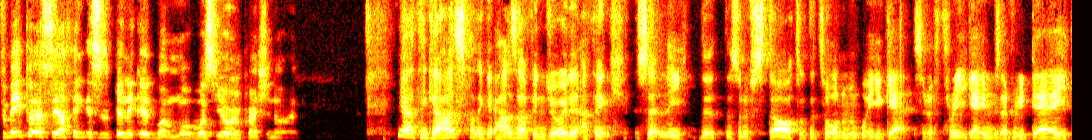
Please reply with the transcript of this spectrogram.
for me personally, I think this has been a good one. What, what's your impression of it? Yeah, I think it has. I think it has. I've enjoyed it. I think certainly the, the sort of start of the tournament where you get sort of three games every day,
